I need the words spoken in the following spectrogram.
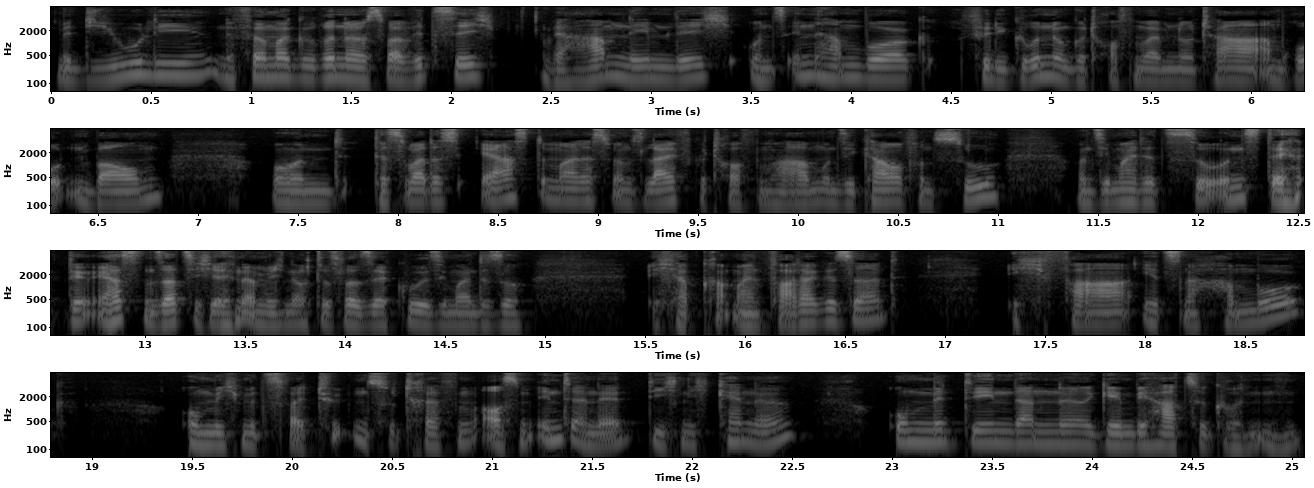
mit Juli eine Firma gegründet. Das war witzig. Wir haben nämlich uns in Hamburg für die Gründung getroffen beim Notar am Roten Baum. Und das war das erste Mal, dass wir uns live getroffen haben. Und sie kam auf uns zu und sie meinte zu uns den, den ersten Satz, ich erinnere mich noch, das war sehr cool. Sie meinte so, ich habe gerade meinen Vater gesagt, ich fahre jetzt nach Hamburg, um mich mit zwei Typen zu treffen aus dem Internet, die ich nicht kenne, um mit denen dann eine GmbH zu gründen.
